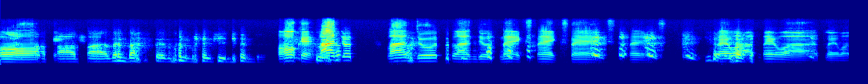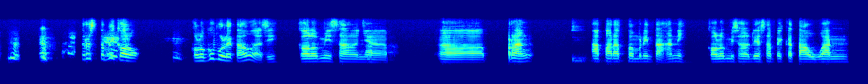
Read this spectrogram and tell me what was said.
oh, apa-apa okay. tentang statement presiden. Oke, okay, lanjut lanjut lanjut next next next next lewat lewat lewat eh, terus tapi kalau kalau gue boleh tahu gak sih kalau misalnya uh, perang aparat pemerintahan nih kalau misalnya dia sampai ketahuan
